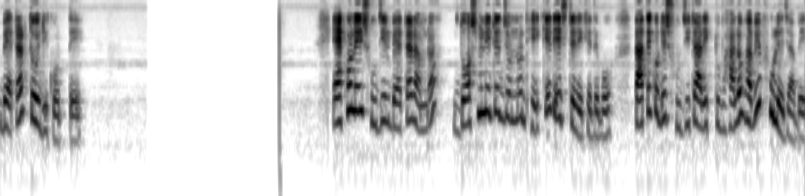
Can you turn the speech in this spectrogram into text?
ব্যাটার তৈরি করতে। এখন এই সুজির ব্যাটার আমরা দশ মিনিটের জন্য ঢেকে রেস্টে রেখে দেব। তাতে করে সুজিটা আরেকটু ভালোভাবে ফুলে যাবে।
